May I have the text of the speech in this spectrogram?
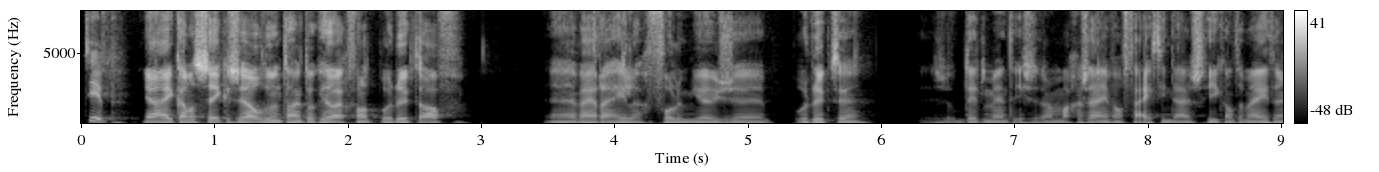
tip? Ja, je kan het zeker zelf doen. Het hangt ook heel erg van het product af. Uh, wij hebben hele volumineuze producten. Dus op dit moment is er een magazijn van 15.000 vierkante meter.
